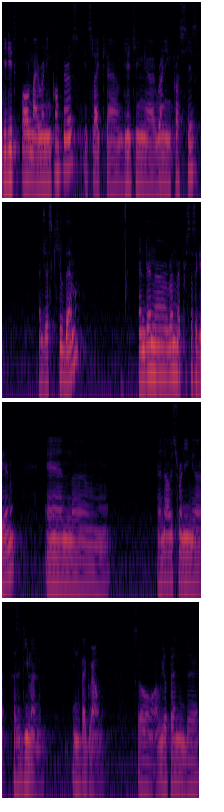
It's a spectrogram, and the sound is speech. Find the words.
delete all my running containers. It's like um, deleting uh, running processes. I just kill them and then uh, run my process again and um, and now it's running uh, as a daemon in the background. So I will open the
